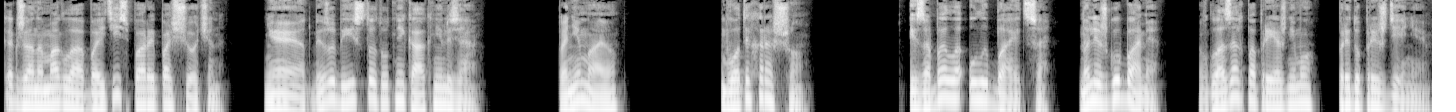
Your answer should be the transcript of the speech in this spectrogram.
Как же она могла обойтись парой пощечин? Нет, без убийства тут никак нельзя. Понимаю. Вот и хорошо. Изабелла улыбается, но лишь губами. В глазах по-прежнему предупреждение.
